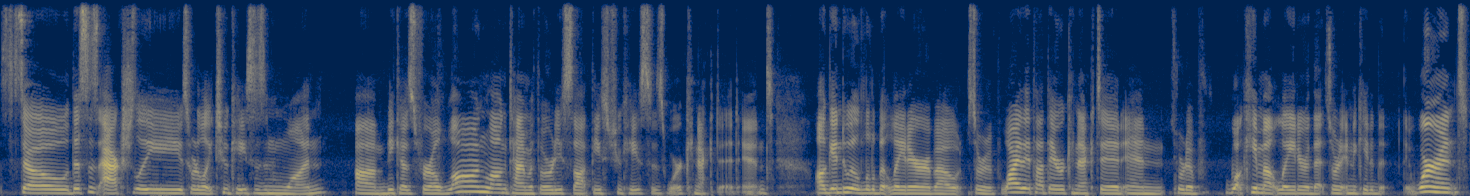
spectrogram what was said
So, this is actually sort of like two cases in one. um, because for a long, long time, authorities thought these two cases were connected. And I'll get into it a little bit later about sort of why they thought they were connected and sort of what came out later that sort of indicated that they weren't.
